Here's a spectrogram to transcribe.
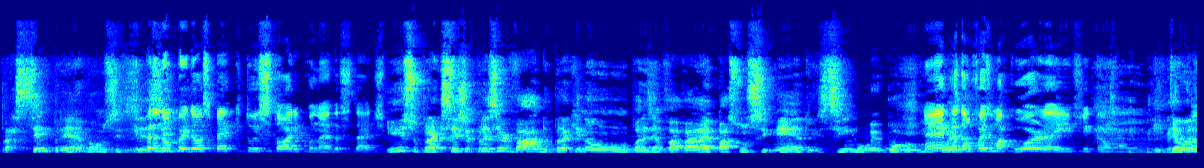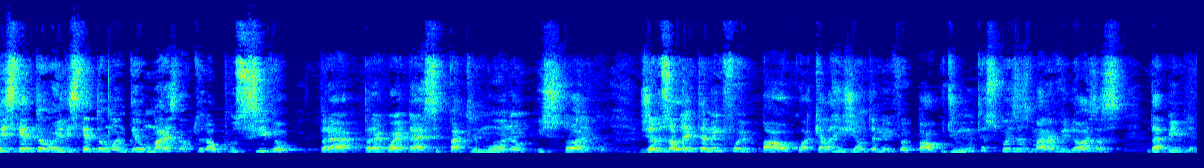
para sempre, né? Vamos se dizer E para assim. não perder o aspecto histórico né, da cidade. Isso, para que seja preservado, para que não, por exemplo, vai lá e passa um cimento em cima, um reboco, alguma É, coisa. cada um faz uma cor, aí fica um. Então eles tentam, eles tentam manter o mais natural possível para guardar esse patrimônio histórico. Jerusalém também foi palco, aquela região também foi palco de muitas coisas maravilhosas da Bíblia.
